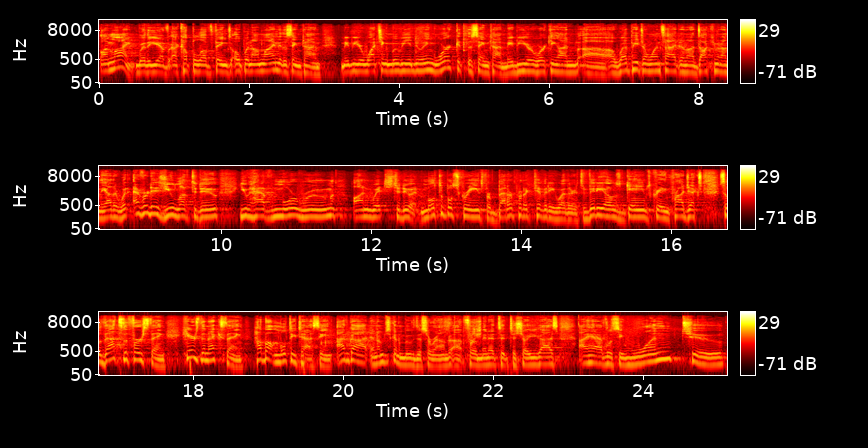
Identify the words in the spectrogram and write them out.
online, whether you have a couple of things open online at the same time. Maybe you're watching a movie and doing work at the same time. Maybe you're working on uh, a web page on one side and on a document on the other. Whatever it is you love to do, you have more room on which to do it. Multiple screens for better productivity, whether it's videos, games, creating projects. So that's the first thing. Here's the next thing. How about multitasking? I've got, and I'm just gonna move this around uh, for a minute to, to show you guys. I have, let's see, one, two,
